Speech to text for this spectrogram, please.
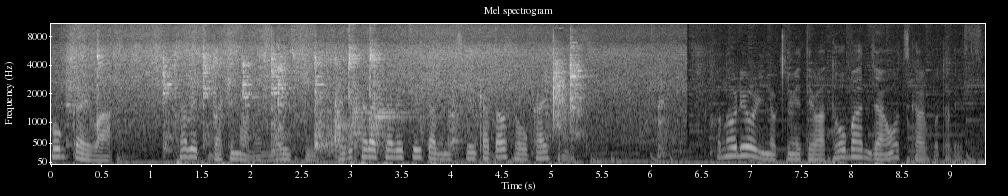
今回はキャベツだけなのに美味しい。ピリ辛キャベツ炒めの作り方を紹介します。この料理の決め手は豆板醤を使うことです。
